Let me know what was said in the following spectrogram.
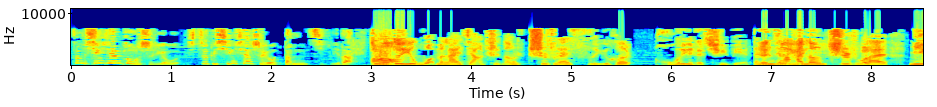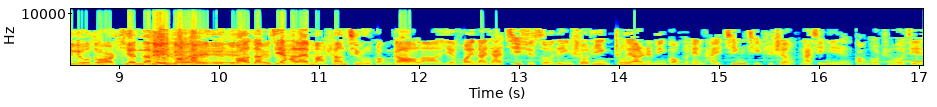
这么新鲜度是有这个新鲜是有等级的。就是对于我们来讲，只能吃出来死鱼和活鱼的区别，但是人家还能吃出来弥留多少天的。对对对对对好，咱们接下来马上进入广告了，也欢迎大家继续锁定收听中央人民广播电台经济之声那些年广告之后见。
